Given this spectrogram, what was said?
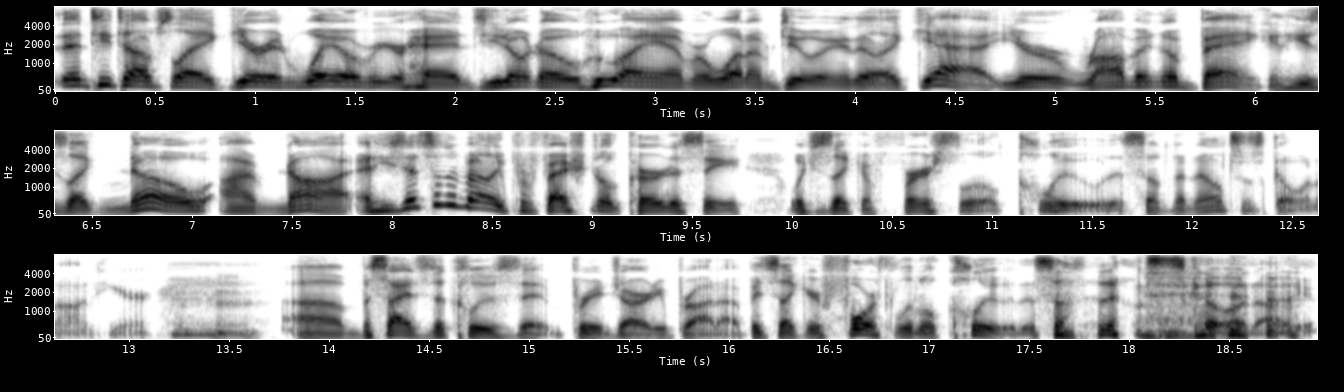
then T Top's like, "You're in way over your heads. You don't know who I am or what I'm doing." And they're like, "Yeah, you're robbing a bank." And he's like, "No, I'm not." And he said something about like professional courtesy, which is like a first little clue that something else is going on here. mhm. Um, besides the clues that Bridge already brought up, it's like your fourth little clue that something else is going on here.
